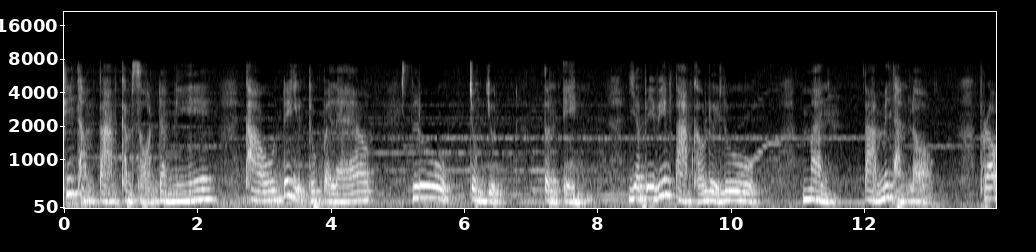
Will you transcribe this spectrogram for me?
ที่ทำตามคำสอนดังนี้ เขาได้หยุดทุกไปแล้ว ลูกจงหยุดตนเอง อย่าไปวิ่งตามเขาเลยลูก มันตามไม่ทันหรอก เพราะ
